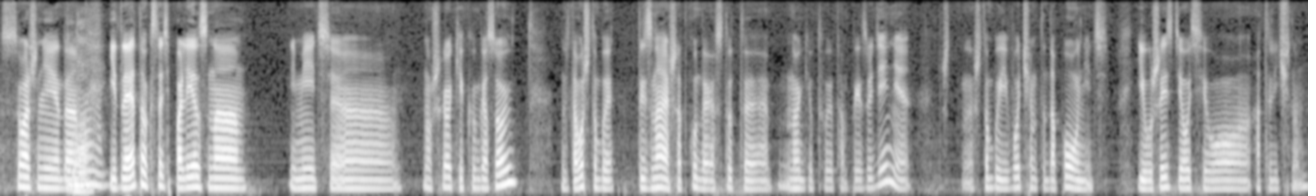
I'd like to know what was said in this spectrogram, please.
Сложнее, да. Да. И для этого, кстати, полезно иметь э, ну, широкий кругозор, для того, чтобы ты знаешь, откуда растут э, ноги у твоего там произведения, чтобы его чем-то дополнить и уже сделать его отличным.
